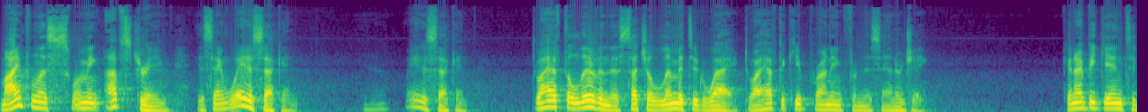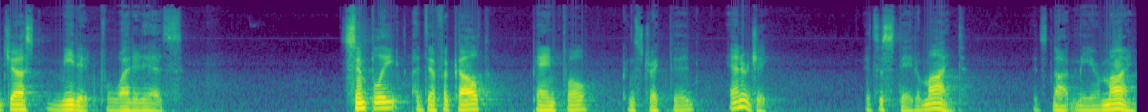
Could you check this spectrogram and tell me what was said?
Mindfulness swimming upstream is saying, wait a second, wait a second. Do I have to live in this such a limited way? Do I have to keep running from this energy? Can I begin to just meet it for what it is? Simply a difficult, painful, constricted energy. It's a state of mind. It's not me or mine.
